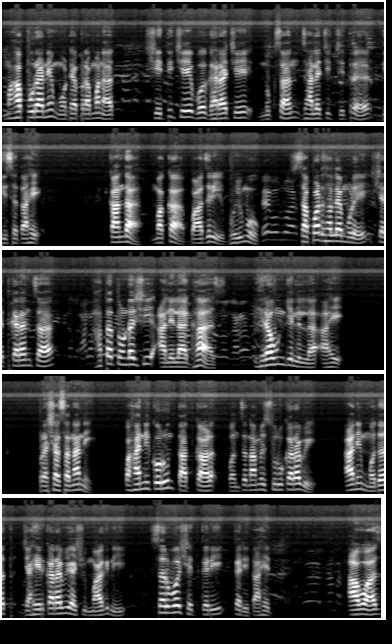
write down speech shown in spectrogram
महापुराने मोठ्या प्रमाणात शेतीचे व घराचे नुकसान झाल्याचे चित्र दिसत आहे. कांदा मका बाजरी भुईमुग सपाट झाल्यामुळे शेतकऱ्यांचा हातातोंडाशी आलेला घास हिरावून गेलेला आहे. प्रशासनाने पाहणी करून तात्काळ पंचनामे सुरू करावे आणि मदत जाहीर करावी अशी मागणी सर्व शेतकरी करीत आहेत. Awaaz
